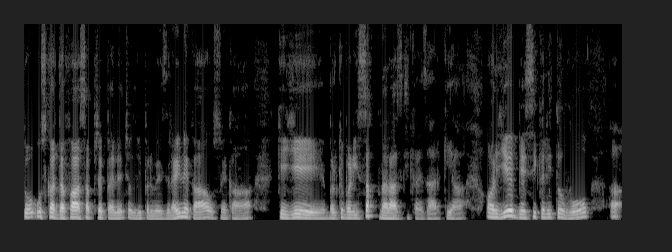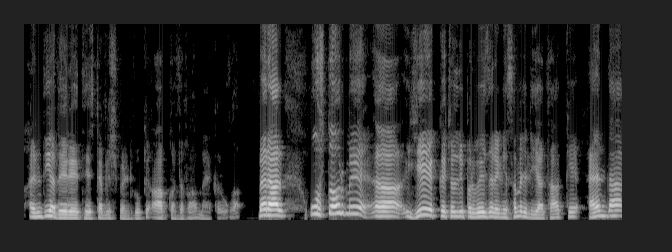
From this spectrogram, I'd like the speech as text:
تو اس کا دفعہ سب سے پہلے چودھری پرویز رائی نے کہا، اس نے کہا کہ یہ بلکہ بڑی سخت ناراضگی کا اظہار کیا اور یہ بیسیکلی تو وہ اندیہ دے رہے تھے اسٹیبلشمنٹ کو کہ آپ کا دفعہ میں کروں گا۔ بہرحال اس دور میں یہ ایک چودھری پرویز علی نے سمجھ لیا تھا کہ آئندہ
